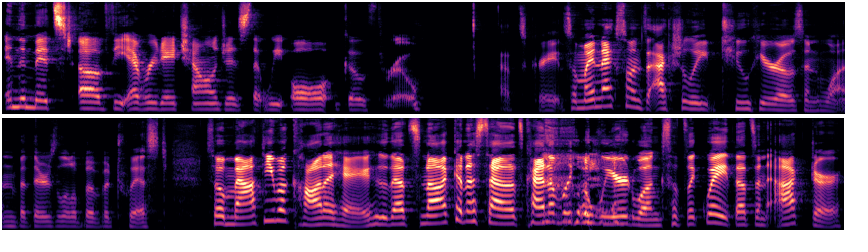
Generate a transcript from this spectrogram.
in the midst of the everyday challenges that we all go through. That's great. So my next one's actually two heroes in one, but there's a little bit of a twist. So Matthew McConaughey, who that's not going to sound, that's kind of like a weird one because it's like, wait, that's an actor.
